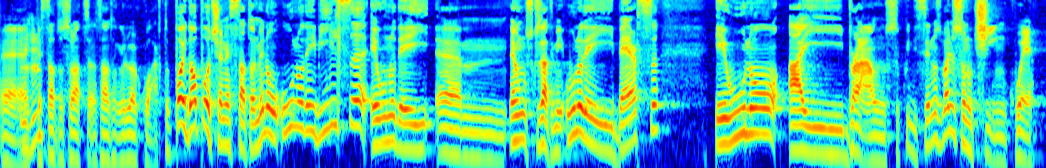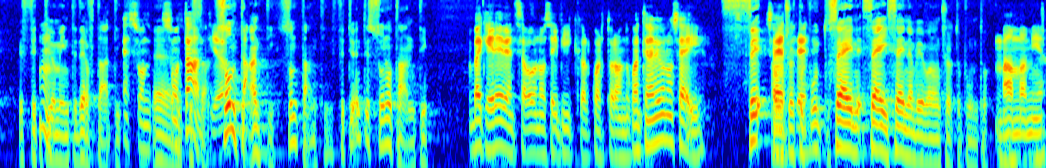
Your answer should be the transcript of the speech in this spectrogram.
Eh, mm-hmm. che è stato selezionato anche lui al quarto. Poi dopo ce n'è stato almeno uno dei Bills e uno dei um, eh, un, scusatemi, uno dei Bears e uno ai Browns. Quindi se non sbaglio sono cinque effettivamente mm. draftati. Eh, sono eh, son tanti. Eh. Sono tanti, sono tanti, effettivamente sono tanti. Beh, che i Ravens avevano 6 pick al quarto round. Quanti ne avevano? 6? Se, a un certo punto, 6 ne avevano a un certo punto. Mamma mia.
